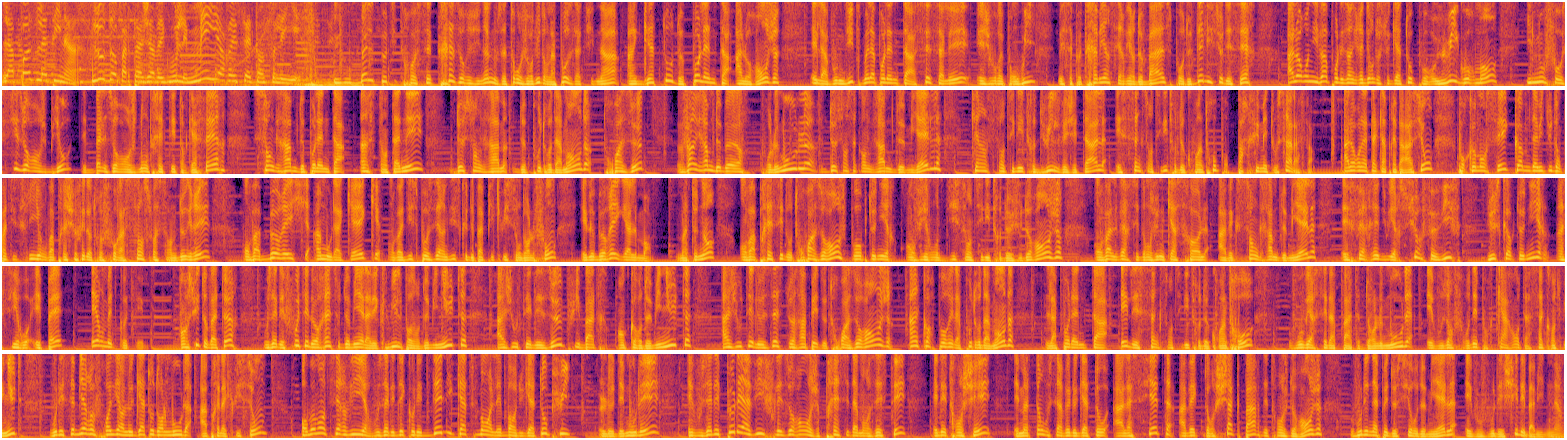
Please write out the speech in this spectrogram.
la pause latina. Ludo partage avec vous les meilleures recettes ensoleillées. Une belle petite recette très originale nous attend aujourd'hui dans la pause latina, un gâteau de polenta à l'orange. Et là, vous me dites, mais la polenta, c'est salé Et je vous réponds oui, mais ça peut très bien servir de base pour de délicieux desserts. Alors on y va pour les ingrédients de ce gâteau pour 8 gourmands. Il nous faut 6 oranges bio, des belles oranges non traitées tant qu'à faire, 100 g de polenta instantané, 200 g de poudre d'amande, 3 œufs, 20 g de beurre pour le moule, 250 g de miel, 15 centilitres d'huile végétale et 5 centilitres de cointreau pour parfumer tout ça à la fin. Alors on attaque la préparation. Pour commencer, comme d'habitude en pâtisserie, on va préchauffer notre four à 160 degrés. On va beurrer un moule à cake. On va disposer un disque de papier cuisson dans le fond et le beurrer également. Maintenant, on va presser nos trois oranges pour obtenir environ 10 centilitres de jus d'orange. On va le verser dans une casserole avec 100 g de miel et faire réduire sur feu vif jusqu'à obtenir un sirop épais et on met de côté. Ensuite, au batteur, vous allez fouetter le reste de miel avec l'huile pendant deux minutes, ajouter les œufs, puis battre encore deux minutes, ajouter le zeste râpé de trois oranges, incorporer la poudre d'amande, la polenta et les 5 centilitres de Cointreau. Vous versez la pâte dans le moule et vous enfournez pour 40 à 50 minutes. Vous laissez bien refroidir le gâteau dans le moule après la cuisson. Au moment de servir, vous allez décoller délicatement les bords du gâteau, puis le démouler et vous allez peler à vif les oranges précédemment zestées et les trancher. Et maintenant, vous servez le gâteau à l'assiette avec dans chaque part des tranches d'orange. Vous les nappez de sirop de miel et vous vous léchez les babines.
